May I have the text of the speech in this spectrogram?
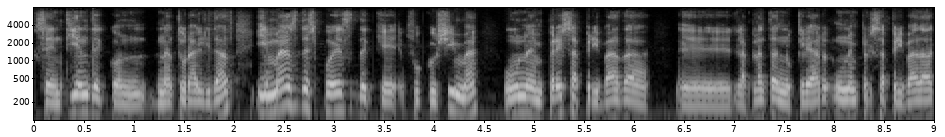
se entiende con naturalidad y más después de que Fukushima, una empresa privada, eh, la planta nuclear, una empresa privada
